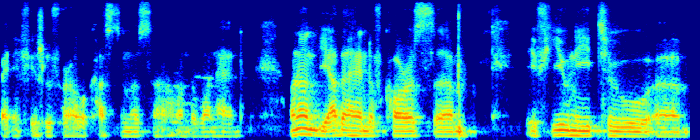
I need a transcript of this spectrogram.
beneficial for our customers uh, on the one hand. And on the other hand, of course, um, if you need to um,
